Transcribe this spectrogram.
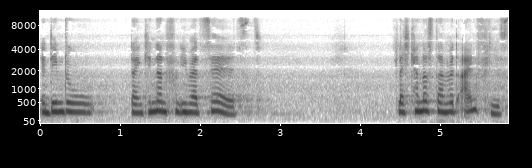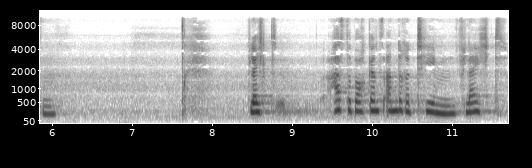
Indem du deinen Kindern von ihm erzählst. Vielleicht kann das damit einfließen. Vielleicht hast du aber auch ganz andere Themen. Vielleicht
